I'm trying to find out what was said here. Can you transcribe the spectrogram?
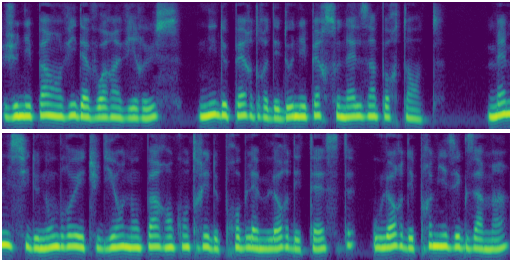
Je n'ai pas envie d'avoir un virus, ni de perdre des données personnelles importantes. Même si de nombreux étudiants n'ont pas rencontré de problème lors des tests ou lors des premiers examens,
